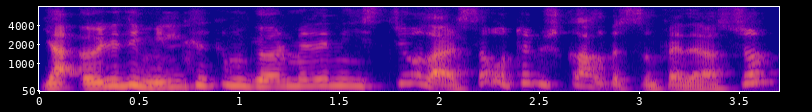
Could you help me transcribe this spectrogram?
Ya öyle değil milli takımı görmelerini istiyorlarsa otobüs kaldırsın federasyon.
